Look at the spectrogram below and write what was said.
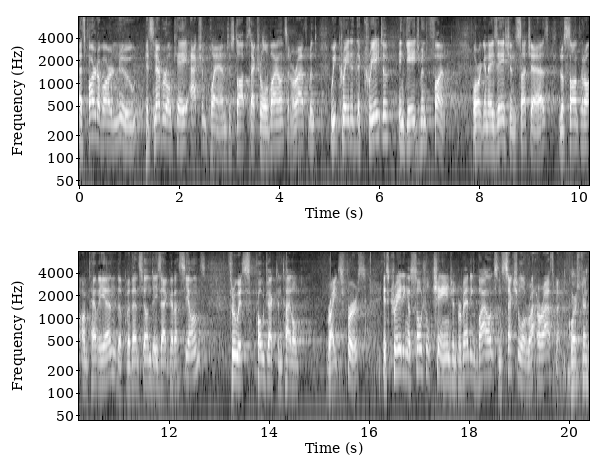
As part of our new It's Never OK action plan to stop sexual violence and harassment, we created the Creative Engagement Fund. Organizations such as le Centre Ontarien de Prévention des Agressions, through its project entitled Rights First, is creating a social change and preventing violence and sexual harassment. Question.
